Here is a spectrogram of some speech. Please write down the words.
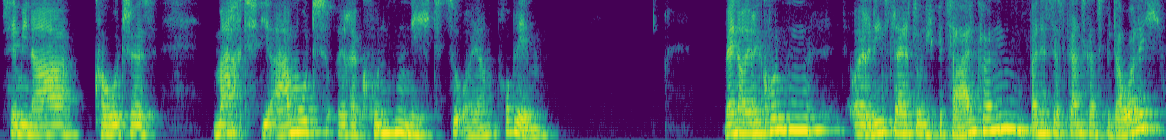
Seminarcoaches, macht die Armut eurer Kunden nicht zu eurem Problem. Wenn eure Kunden eure Dienstleistung nicht bezahlen können, dann ist das ganz, ganz bedauerlich.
